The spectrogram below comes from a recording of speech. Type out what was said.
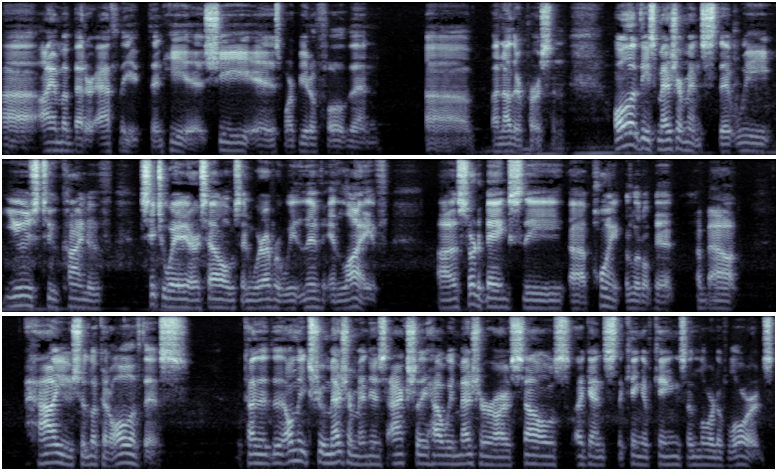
I am a better athlete than he is. She is more beautiful than uh, another person. All of these measurements that we use to kind of situate ourselves and wherever we live in life uh, sort of begs the uh, point a little bit about how you should look at all of this. Kind of the only true measurement is actually how we measure ourselves against the King of Kings and Lord of Lords,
